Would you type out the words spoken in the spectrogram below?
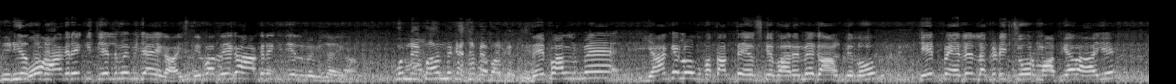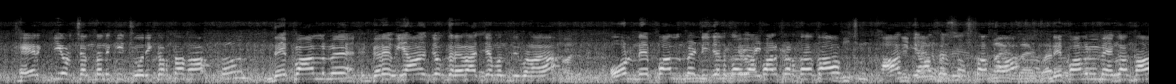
वीडियो वो आगरे की जेल में भी जाएगा इस्तीफा देगा आगरे की जेल में भी जाएगा। वो नेपाल में कैसे व्यापार करते हैं? नेपाल में यहाँ के लोग बताते हैं उसके बारे में गाँव के लोग कि पहले लकड़ी चोर माफिया रहा ये खैर की और चंदन की चोरी करता था। नेपाल में गृह यहाँ जो गृह राज्य मंत्री बनाया और नेपाल में डीजल का व्यापार करता था। खाद यहाँ से सस्ता था। नेपाल में महँगा था।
